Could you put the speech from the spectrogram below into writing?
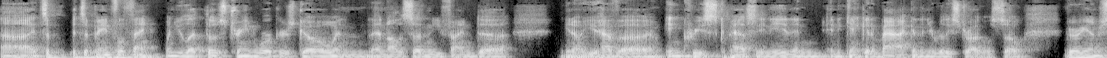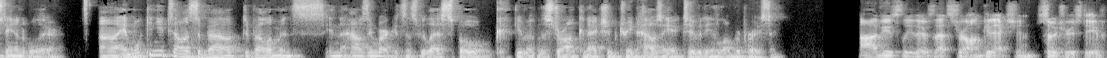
uh, it's a it's a painful thing when you let those trained workers go, and and all of a sudden you find, uh, you know, you have a increased capacity need, and and you can't get them back, and then you really struggle. So, very understandable there. Uh, and what can you tell us about developments in the housing market since we last spoke, given the strong connection between housing activity and lumber pricing? Obviously, there's that strong connection. So true, Steve.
